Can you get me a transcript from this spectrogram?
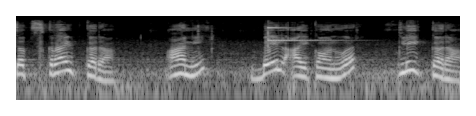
सबस्क्राईब करा आणि बेल आयकॉनवर क्लिक करा.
